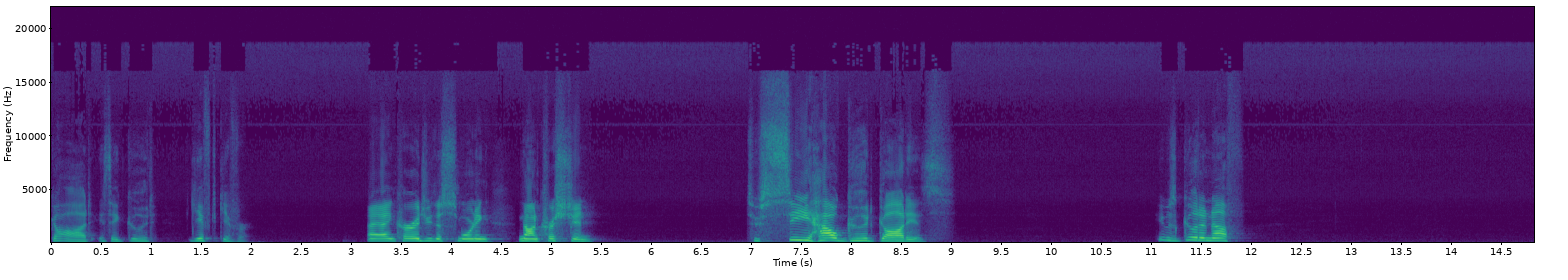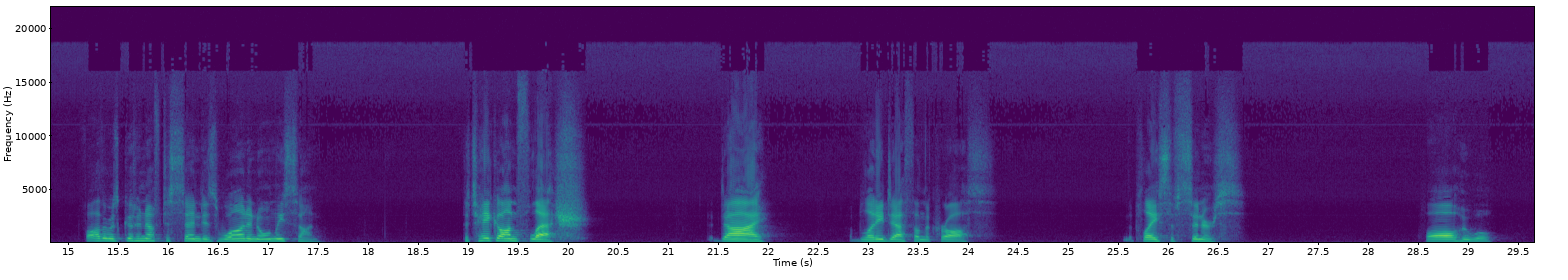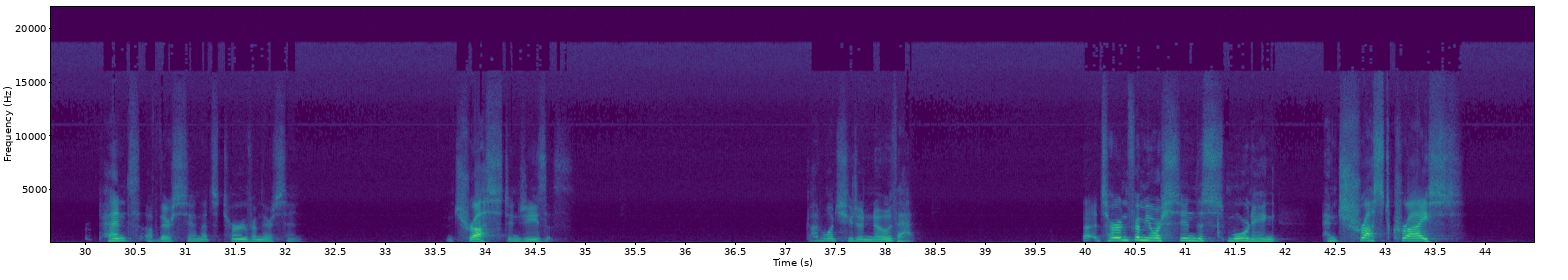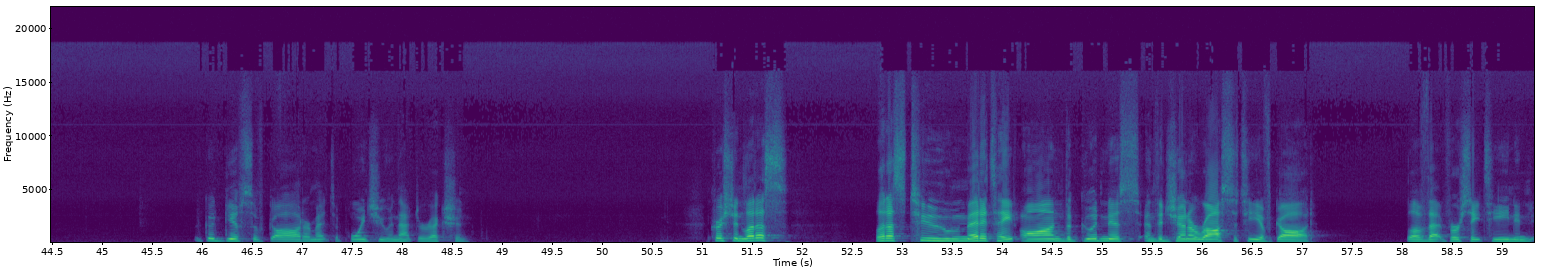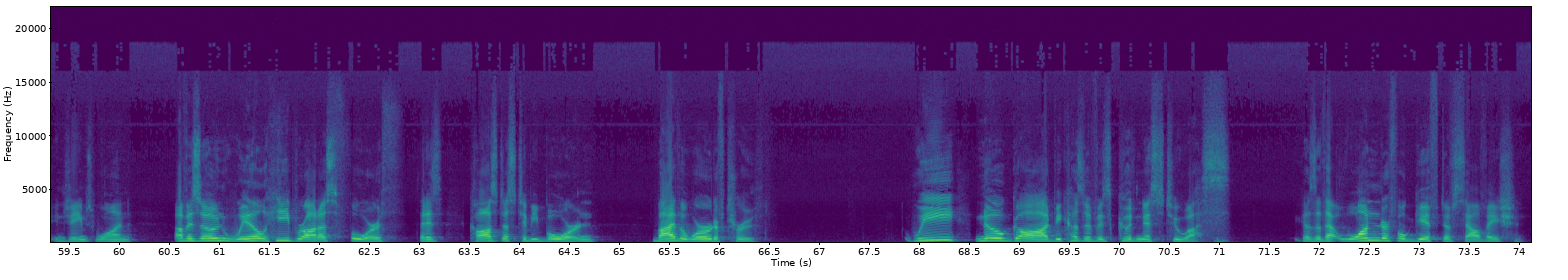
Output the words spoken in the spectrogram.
God is a good gift giver. I encourage you this morning, non Christian, to see how good God is. He was good enough. Father was good enough to send his one and only Son to take on flesh, to die a bloody death on the cross in the place of sinners, all who will repent of their sin, that's turn from their sin, and trust in Jesus. God wants you to know that. Uh, turn from your sin this morning and trust Christ. The good gifts of God are meant to point you in that direction. Christian, let us, let us too meditate on the goodness and the generosity of God. Love that verse 18 in, in James 1. Of his own will, he brought us forth, that has caused us to be born by the word of truth we know God because of his goodness to us, because of that wonderful gift of salvation.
